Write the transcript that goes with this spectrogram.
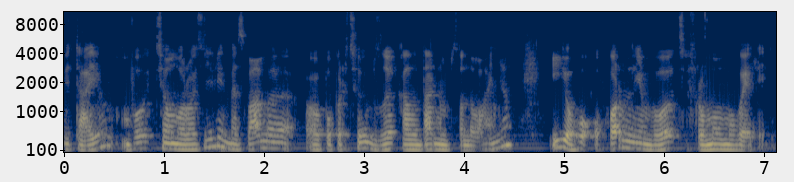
Вітаю! В цьому розділі ми з вами е, попрацюємо з календарним плануванням і його оформленням в цифровому вигляді.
